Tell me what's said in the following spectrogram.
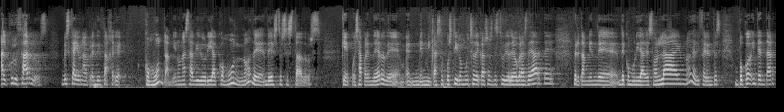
al cruzarlos ves que hay un aprendizaje común también, una sabiduría común ¿no? de estos estados que puedes aprender de, en, en mi caso pues tiro mucho de casos de estudio de obras de arte pero también de, de comunidades online ¿no? de diferentes un poco intentar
